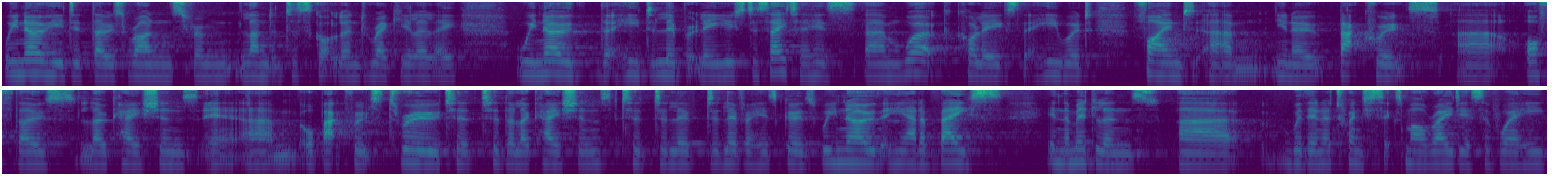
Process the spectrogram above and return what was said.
we know he did those runs from London to Scotland regularly. We know that he deliberately used to say to his um, work colleagues that he would find, um, you know, back routes uh, off those locations eh, um, or back routes through to, to the locations to deliver, deliver his goods. We know that he had a base in the Midlands uh, within a 26 mile radius of where he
